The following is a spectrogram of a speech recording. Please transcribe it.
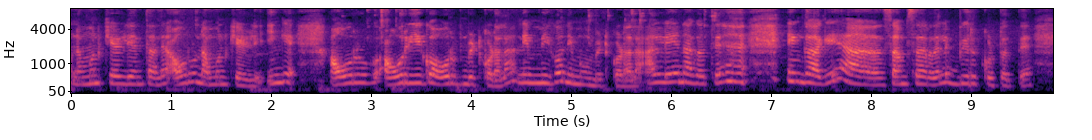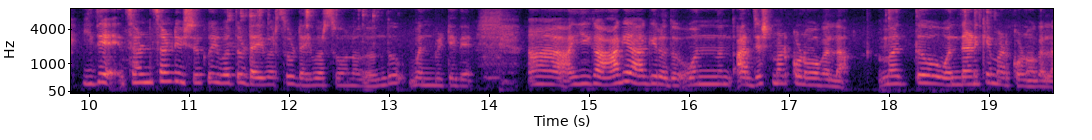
ನಮ್ಮನ್ನು ಕೇಳಲಿ ಅಂತಂದರೆ ಅವರು ನಮ್ಮನ್ನು ಕೇಳಲಿ. ಹಿಂಗೆ ಅವ್ರಿಗೂ ಅವ್ರಿಗೋ ಅವ್ರಿಗೆ ಬಿಟ್ಕೊಡಲ್ಲ ನಿಮ್ಮಿಗೋ ನಿಮಗೆ ಬಿಟ್ಕೊಡಲ್ಲ. ಅಲ್ಲೇನಾಗುತ್ತೆ? ಹಿಂಗಾಗಿ ಆ, ಸಂಸಾರದಲ್ಲಿ ಬಿರುಕು ಕುಟ್ಟುತ್ತೆ. ಇದೇ ಸಣ್ಣ ಸಣ್ಣ ವಿಷಯಕ್ಕೂ ಇವತ್ತು ಡೈವರ್ಸು ಡೈವರ್ಸು ಅನ್ನೋದೊಂದು ಬಂದ್ಬಿಟ್ಟಿದೆ. ಈಗ ಹಾಗೆ ಆಗಿರೋದು ಒಂದೊಂದು ಅಡ್ಜಸ್ಟ್ ಮಾಡ್ಕೊಂಡು ಹೋಗಲ್ಲ. ಮತ್ತು ಹೊಂದಾಣಿಕೆ ಮಾಡ್ಕೊಂಡು ಹೋಗಲ್ಲ.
